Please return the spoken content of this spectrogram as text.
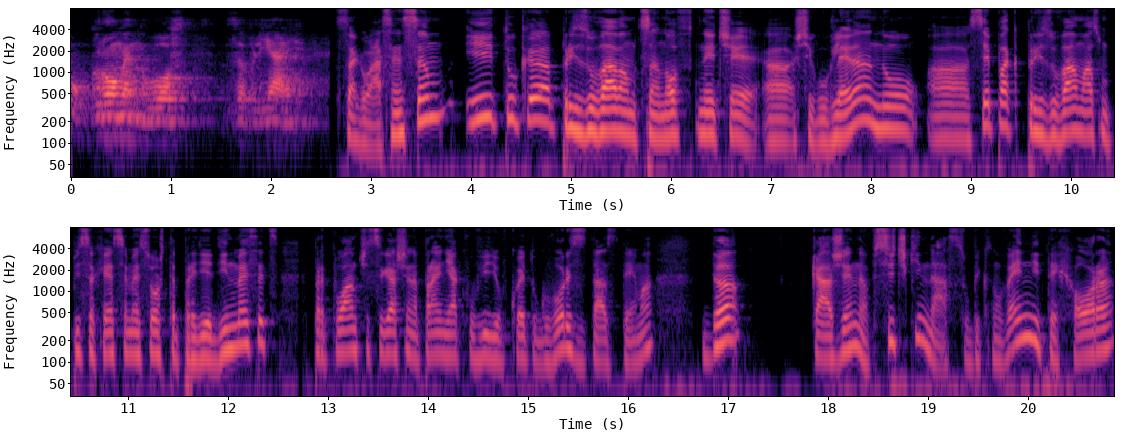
огромен лост за влияние. Съгласен съм. И тук призовавам Цанов, не че а, ще го гледа, но а, все пак призовавам, аз му писах СМС още преди един месец, предполагам, че сега ще направи някакво видео, в което говори за тази тема, да каже на всички нас, обикновените хора,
